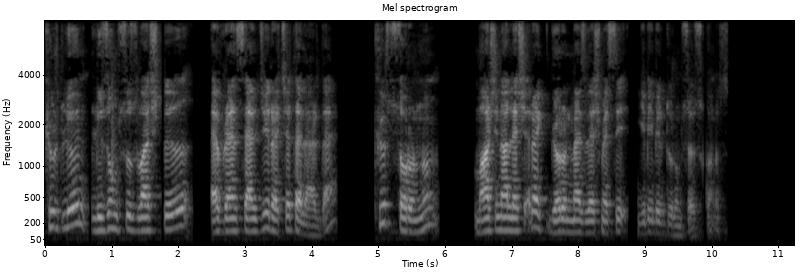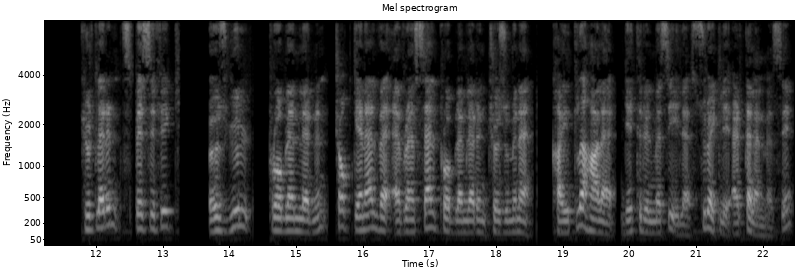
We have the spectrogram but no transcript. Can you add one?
Kürtlüğün lüzumsuzlaştığı evrenselci reçetelerde Kürt sorununun marjinalleşerek görünmezleşmesi gibi bir durum söz konusu. Kürtlerin spesifik, özgül problemlerinin çok genel ve evrensel problemlerin çözümüne kayıtlı hale getirilmesi ile sürekli ertelenmesi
